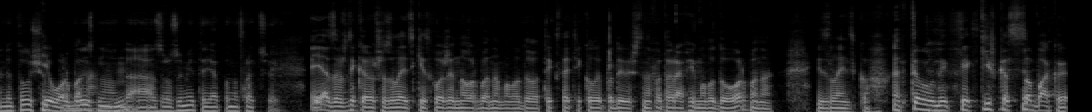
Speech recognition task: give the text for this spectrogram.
для того, щоб Орбана. приблизно Мгм. да, зрозуміти, як воно працює. Я завжди кажу, що Зеленський схожий на Орбана молодого. Ти, кстати, коли подивишся на фотографії молодого Орбана і Зеленського, то у них як кішка з собакою.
